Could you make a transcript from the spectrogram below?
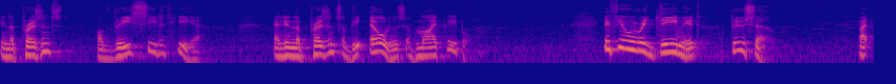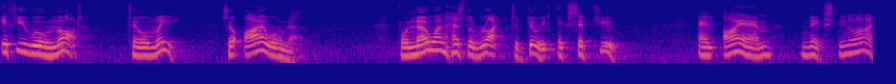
in the presence of these seated here and in the presence of the elders of my people. If you will redeem it, do so. But if you will not, tell me, so I will know. For no one has the right to do it except you, and I am next in line.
